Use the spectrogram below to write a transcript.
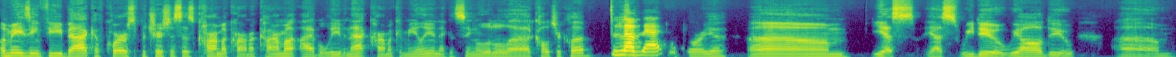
amazing feedback. Of course, Patricia says karma, karma, karma. I believe in that. Karma chameleon. I can sing a little uh, culture club. Love uh, that. for you. Um, yes, yes, we do. We all do. Um,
